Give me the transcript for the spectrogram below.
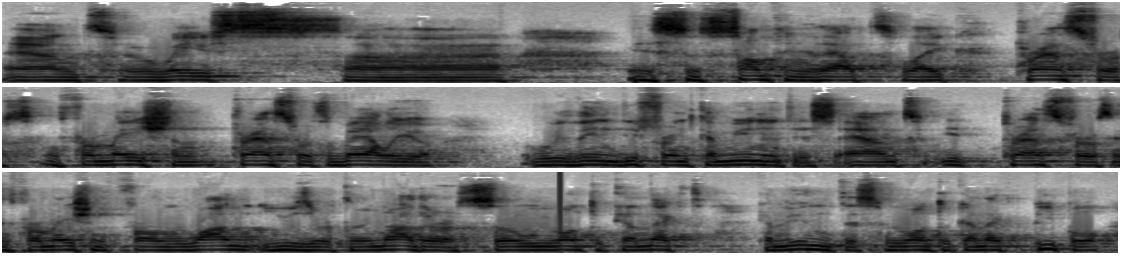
and Waves. Uh, is something that like transfers information, transfers value within different communities and it transfers information from one user to another so we want to connect communities we want to connect people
